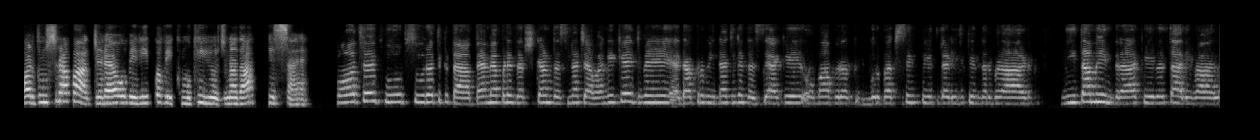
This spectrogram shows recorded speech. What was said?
ਔਰ ਦੂਸਰਾ ਭਾਗ ਜਿਹੜਾ ਉਹ ਮੇਰੀ ਭਵਿੱਖਮੁਖੀ ਯੋਜਨਾ ਦਾ ਹਿੱਸਾ ਹੈ। ਬਹੁਤ ਖੂਬਸੂਰਤ ਕਿਤਾਬ ਹੈ। ਮੈਂ ਆਪਣੇ ਦਰਸ਼ਕਾਂ ਨੂੰ ਦੱਸਣਾ ਚਾਹਾਂਗੀ ਕਿ ਜਿਵੇਂ ਡਾਕਟਰ ਵੀਨਾ ਜੀ ਨੇ ਦੱਸਿਆ ਕਿ ਉਮਾ ਗੁਰ- ਗੁਰਬਖਸ਼ ਸਿੰਘ ਪ੍ਰੀਤਲੜੀ ਜਤਿੰਦਰ ਬਰਾੜ, ਨੀਤਾ ਮਹਿੰਦਰਾ, ਕੇਵਲ ਧਾਲੀਵਾਲ,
